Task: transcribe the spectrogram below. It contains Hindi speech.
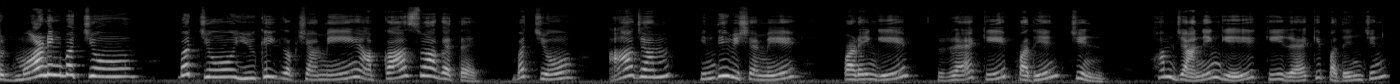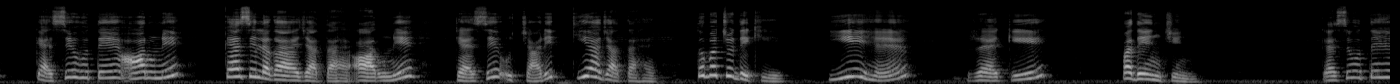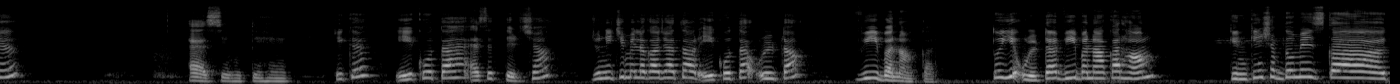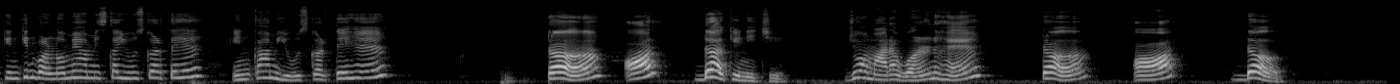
गुड मॉर्निंग बच्चों। बच्चों यूके की कक्षा में आपका स्वागत है। बच्चों, आज हम हिंदी विषय में पढ़ेंगे रै के पदेन चिन्ह। हम जानेंगे कि रै के पदेन चिन्ह कैसे होते हैं और उन्हें कैसे लगाया जाता है और उन्हें कैसे उच्चारित किया जाता है। तो बच्चों, देखिए, ये हैं रै के पदेन चिन्ह। कैसे होते हैं? ऐसे होते हैं, ठीक है? एक होता है ऐसे तिरछा जो नीचे में लगा जाता है और एक होता है उल्टा वी बनाकर। तो ये उल्टा वी बनाकर हम किन किन शब्दों में इसका, किन किन वर्णों में हम इसका यूज़ करते हैं? इनका हम यूज़ करते हैं ट और ड के नीचे। जो हमारा वर्ण है ट और ड,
